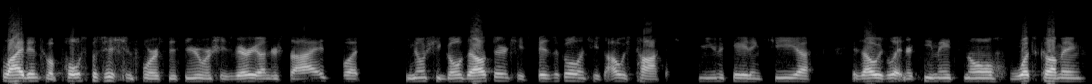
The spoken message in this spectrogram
slide into a post position for us this year where she's very undersized, but you know, she goes out there and she's physical and she's always talking, she's communicating. She uh, is always letting her teammates know what's coming.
